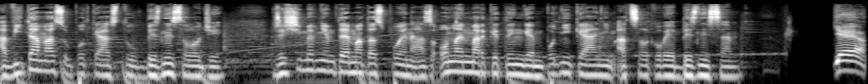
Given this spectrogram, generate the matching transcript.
a vítám vás u podcastu Businessology. Řešíme v něm témata spojená s online marketingem, podnikáním a celkově biznisem. Yeah.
